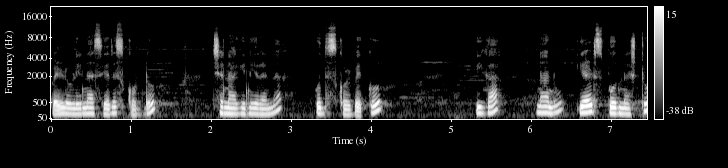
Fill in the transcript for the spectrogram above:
ಬೆಳ್ಳುಳ್ಳಿನ ಸೇರಿಸ್ಕೊಂಡು ಚೆನ್ನಾಗಿ ನೀರನ್ನು ಕುದಿಸ್ಕೊಳ್ಬೇಕು. ಈಗ ನಾನು ಎರಡು ಸ್ಪೂನ್ನಷ್ಟು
